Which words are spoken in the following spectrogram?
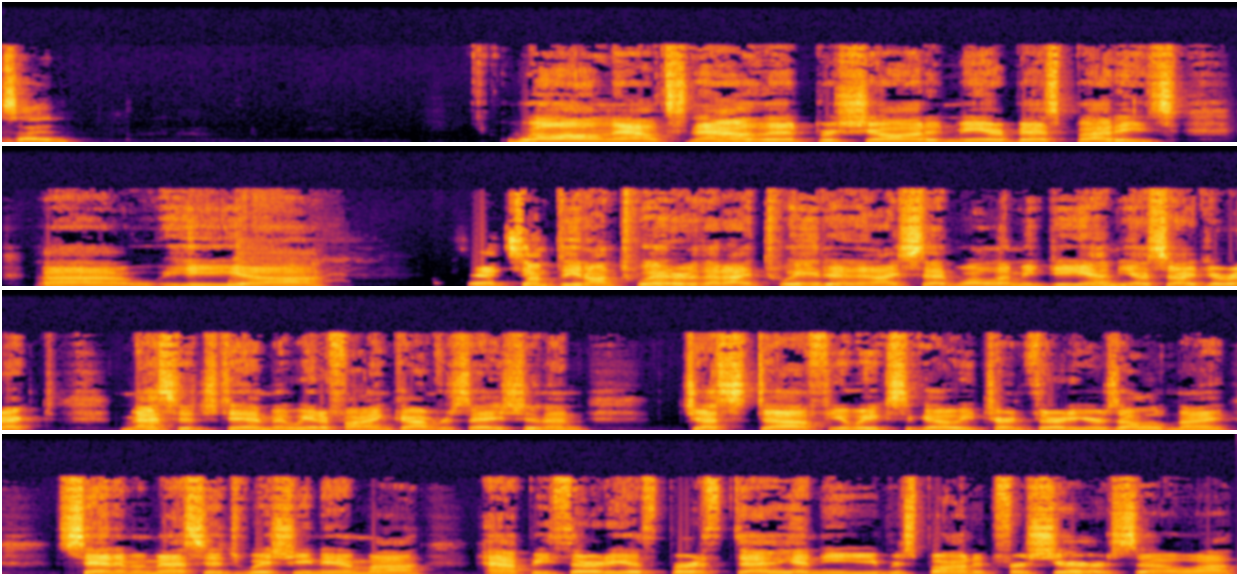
side. Well, I'll announce now that Brashad and me are best buddies. Uh, he uh, said something on Twitter that I tweeted, and I said, "Well, let me DM you." So I direct messaged him, and we had a fine conversation. And just uh, a few weeks ago, he turned 30 years old, and I sent him a message wishing him a happy 30th birthday, and he responded for sure. So uh,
